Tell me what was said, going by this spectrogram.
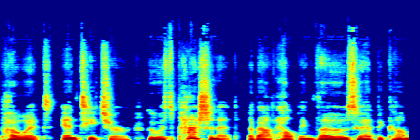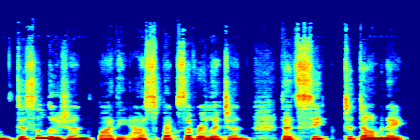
poet, and teacher who is passionate about helping those who have become disillusioned by the aspects of religion that seek to dominate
